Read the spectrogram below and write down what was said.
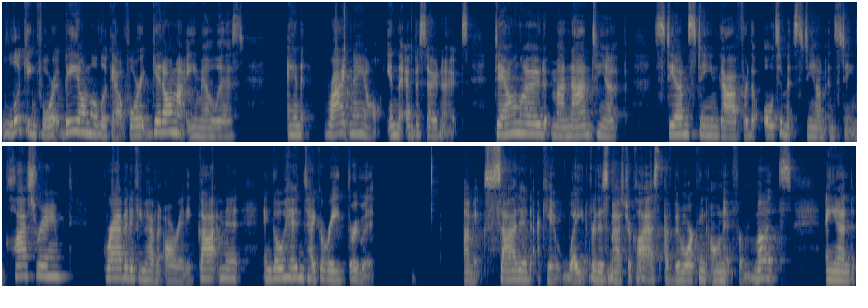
looking for it, be on the lookout for it, get on my email list. And right now in the episode notes, download my nine tip STEM STEAM guide for the ultimate STEM and STEAM classroom. Grab it if you haven't already gotten it and go ahead and take a read through it. I'm excited. I can't wait for this masterclass. I've been working on it for months. And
